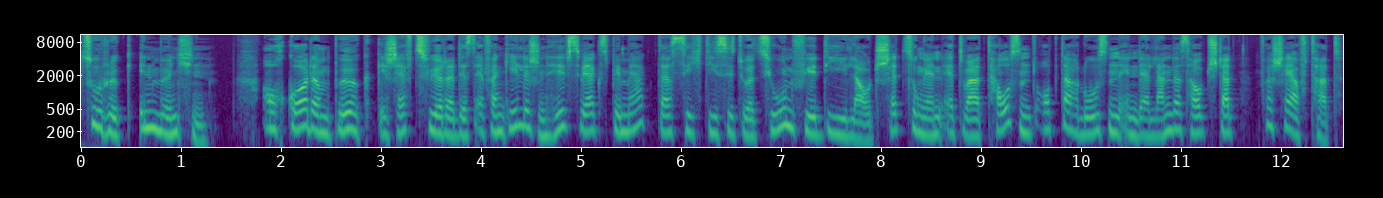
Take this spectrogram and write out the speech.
Zurück in München. Auch Gordon Birk, Geschäftsführer des Evangelischen Hilfswerks, bemerkt, dass sich die Situation für die laut Schätzungen etwa 1000 Obdachlosen in der Landeshauptstadt verschärft hat.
